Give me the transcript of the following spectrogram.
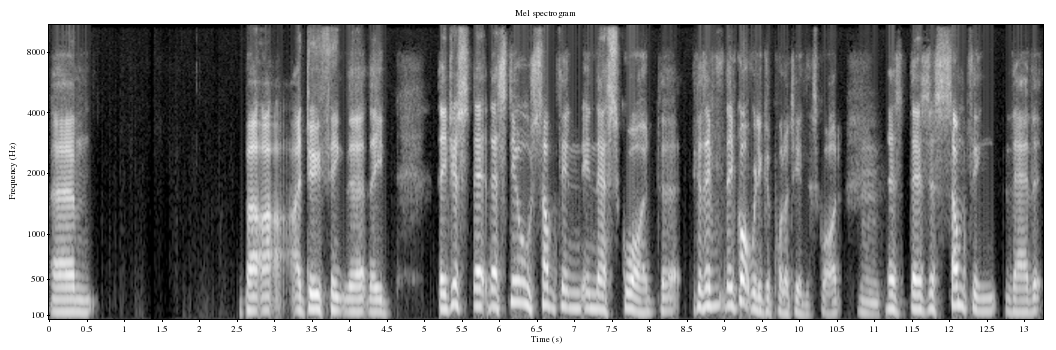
Um, but I, I do think that they they just there's still something in their squad that because they've they've got really good quality in their squad. Mm. There's there's just something there that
